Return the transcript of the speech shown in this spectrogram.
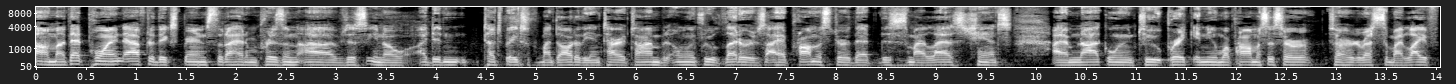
Um, at that point, after the experience that I had in prison, I was just, you know, I didn't touch base with my daughter the entire time, but only through letters. I had promised her that this is my last chance. I am not going to break any more promises her, to her the rest of my life,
